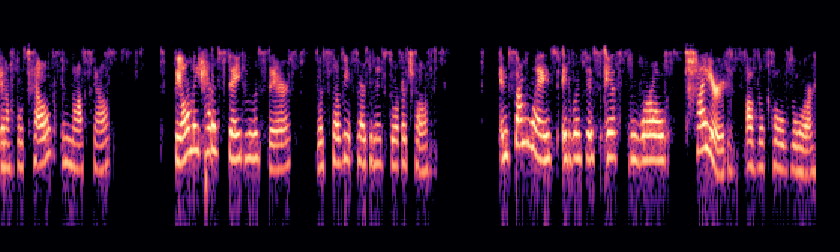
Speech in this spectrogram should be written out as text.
in a hotel in Moscow. The only head of state who was there was Soviet President Gorbachev. In some ways, it was as if the world, tired of the Cold War,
